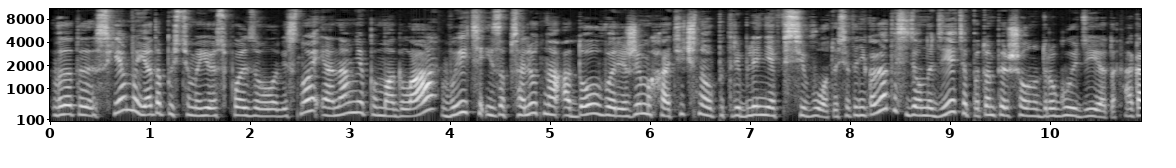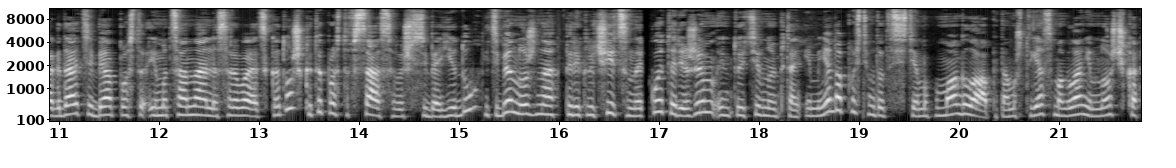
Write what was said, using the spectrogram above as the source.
вот эта схема, я, допустим, ее использовала весной, и она мне помогла выйти из абсолютно адового режима хаотичного потребления всего. То есть это не когда ты сидел на диете, а потом перешел на другую диету, а когда тебя просто эмоционально срывает с катушек, и ты просто всасываешь в себя еду, и тебе нужно переключиться на какой-то режим интуитивного питания. И мне, допустим, вот эта система помогла, потому что я смогла немножечко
